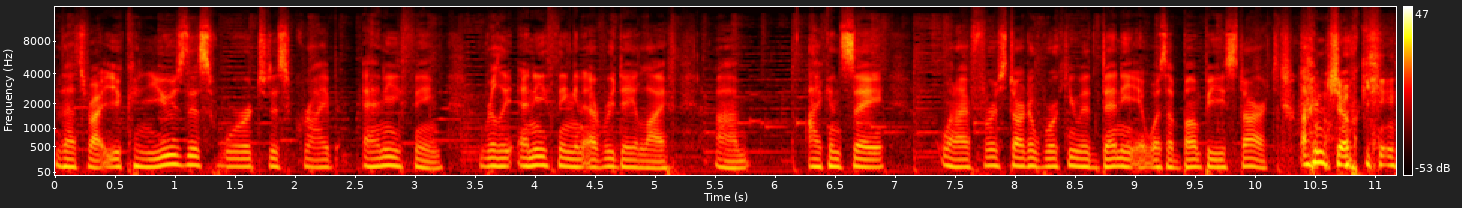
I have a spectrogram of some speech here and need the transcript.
That's right. You can use this word to describe anything, really anything in everyday life. Um, I can say, when I first started working with Denny, it was a bumpy start. I'm joking.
